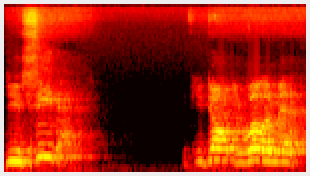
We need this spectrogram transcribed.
Do you see that? If you don't, you will in a minute.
